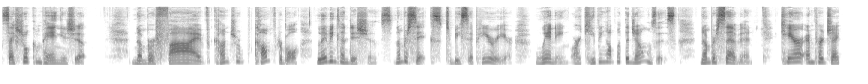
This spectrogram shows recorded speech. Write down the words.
sexual companionship. Number five, comfortable living conditions. Number six, to be superior, winning, or keeping up with the Joneses. Number seven, care and project,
